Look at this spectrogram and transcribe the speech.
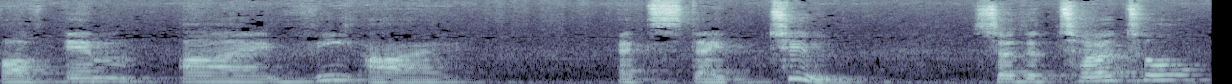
of MIVI at state 2. So the total,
